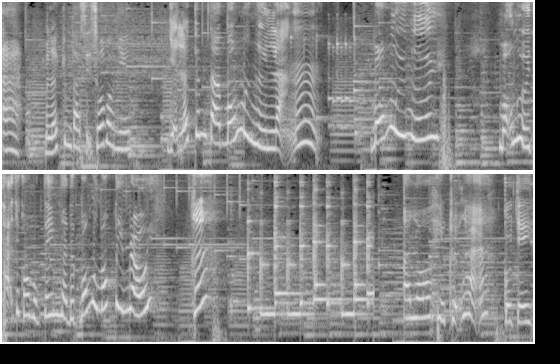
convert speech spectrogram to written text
À, mà lớp chúng ta sĩ số bao nhiêu? Dạ lớp chúng ta 40 người lận 40 người? Mỗi người thả cho con một tim là được 41 tim rồi Hả? Alo, hiệu trưởng hả? Cô Chi,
